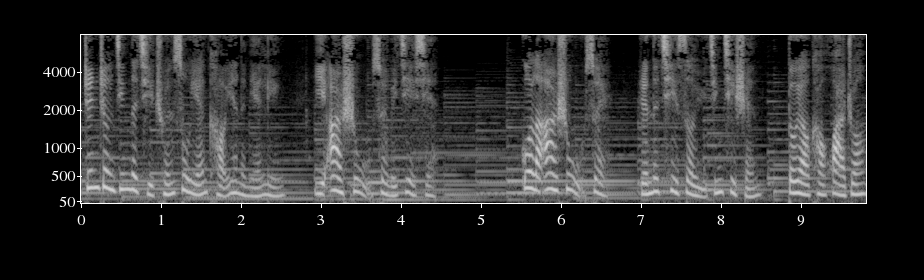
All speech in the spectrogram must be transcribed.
真正经得起纯素颜考验的年龄，以二十五岁为界限。过了二十五岁，人的气色与精气神都要靠化妆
